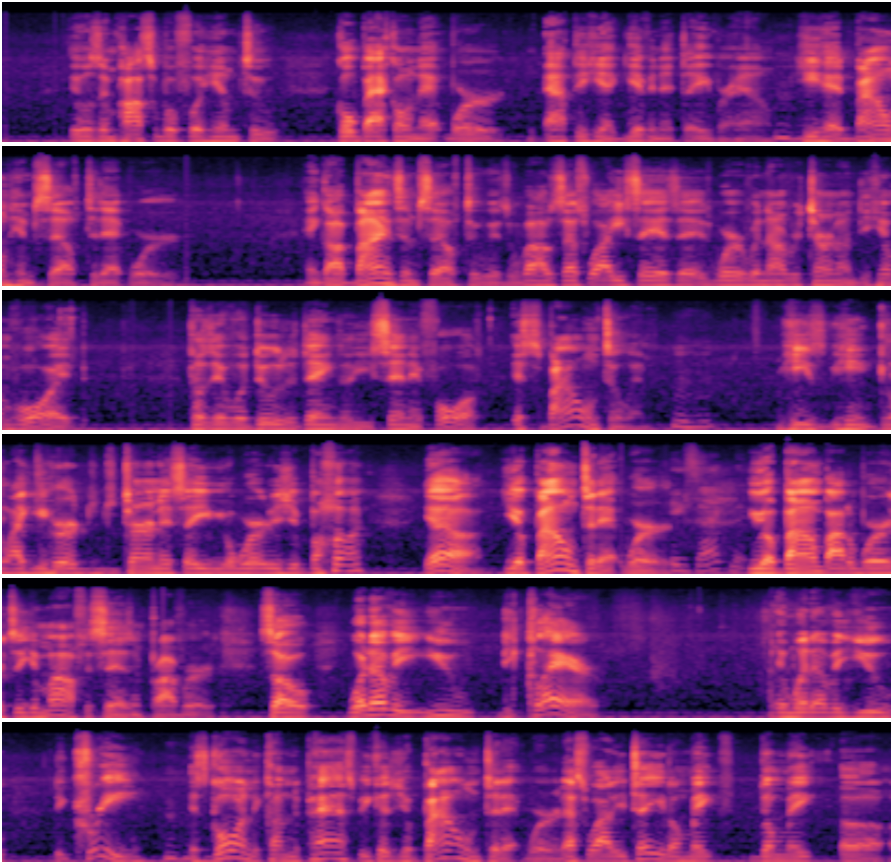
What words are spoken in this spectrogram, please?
It was impossible for him to go back on that word after he had given it to Abraham. Mm-hmm. He had bound himself to that word. And God binds himself to his vows. That's why he says that his word will not return unto him void, because it will do the things that he sent it forth. It's bound to him. Mm-hmm. He's he like you heard the term that say your word is your bond. Yeah, you're bound to that word. Exactly. You are bound by the words of your mouth. It says in Proverbs. So whatever you declare, and whatever you decree mm-hmm. is going to come to pass because you're bound to that word. That's why they tell you don't make don't make uh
